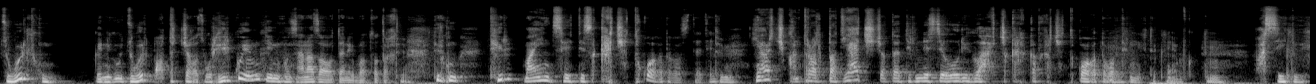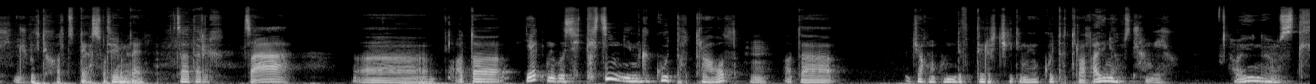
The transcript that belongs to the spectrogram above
зүгээр л хүн нэг зүгээр бодож байгаа зүгээр хэрэггүй юм л энэ хүн санаа зовоод байныг бодоод байгаа. Тэр хүн тэр майндсетээс гарч чадахгүй байгаа даа сте тийм. Яаж контролдоод яаж ч одоо тэрнээсээ өөрийгөө авч гарах гээд гарч чадахгүй байгаа даа тэр нэг төрлийн юм. Бас илүү их илбэг тохиолддог асуудал байна. За дараах. За аа одоо яг нөгөө сэтгцийн эмгэггүй дотроо бол одоо жоохон хүндөвтөрч гэдэг юм эмгэггүй дотроо бол оюуны хомсдол хамгийн их. Оюуны хомсдол.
